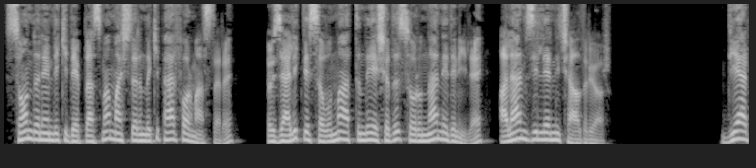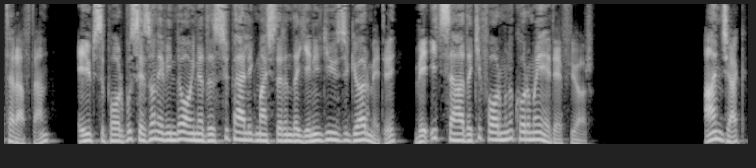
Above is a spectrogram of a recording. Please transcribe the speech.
son dönemdeki deplasman maçlarındaki performansları, özellikle savunma hattında yaşadığı sorunlar nedeniyle alarm zillerini çaldırıyor. Diğer taraftan, Eyüpspor bu sezon evinde oynadığı Süper Lig maçlarında yenilgi yüzü görmedi ve iç sahadaki formunu korumayı hedefliyor. Ancak,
